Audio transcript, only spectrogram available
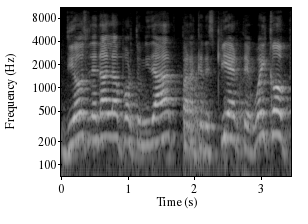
Dios le da la oportunidad para que despierte. Wake up.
